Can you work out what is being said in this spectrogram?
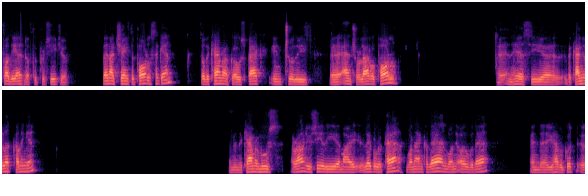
for the end of the procedure then I change the portals again so the camera goes back into the anterolateral portal uh, and here's the uh, the cannula coming in. And then the camera moves around. You see the uh, my labral repair, one anchor there and one over there, and uh, you have a good uh,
